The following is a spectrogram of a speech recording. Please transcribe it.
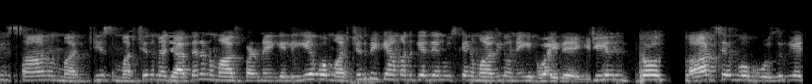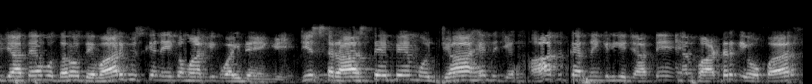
इंसान जिस मस्जिद में जाते हैं ना नमाज़ पढ़ने के लिए, वो मस्जिद भी क्यामत के दिन उसके नमाजी होने की गवाही देगी। जिन दरो दीवार से वो गुजर के जाते हैं, वो दरो दीवार भी उसके नई कमाल की गवाही देंगी। जिस रास्ते पे मुजाहिद जिहाद करने के लिए जाते हैं बॉर्डर के ऊपर,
